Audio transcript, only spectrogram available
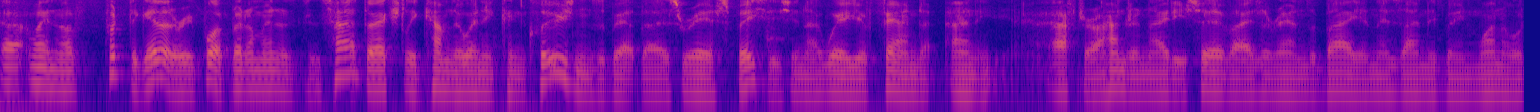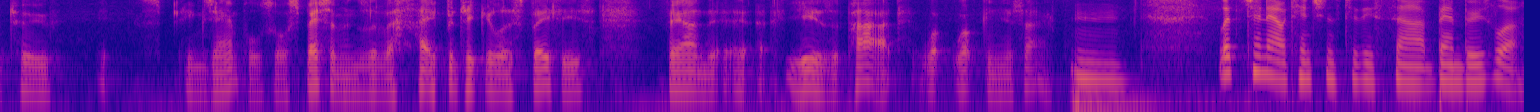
uh, I mean, I've put together a report, but I mean, it's, hard to actually come to any conclusions about those rare species, you know, where you've found only after 180 surveys around the bay and there's only been one or two examples or specimens of a, particular species found uh, years apart. What, what can you say? Let's turn our attentions to this uh, bamboozler.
